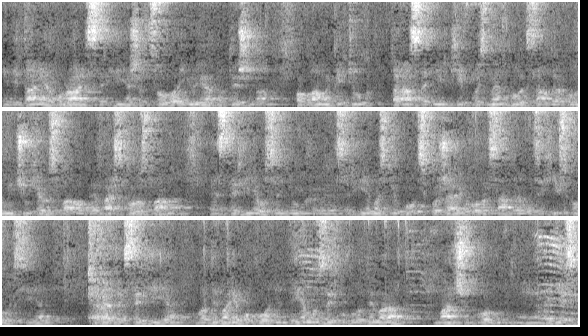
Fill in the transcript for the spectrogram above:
і Віталія Бураль, Сергія Шевцова, Юрія Гнатишина, Павла Микитюк, Тараса Ільків, Козьменко Олександра, Коломійчук Ярослава, Блягарського Руслана, е, Сергія Осенюк, е, Сергія Маслюковського, Жаріка Олександра, Войцехівського Олексія, Редик Сергія, Вадима Рябоконя, Андрія Музику, Володимира Марченко, е, Гаєвських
